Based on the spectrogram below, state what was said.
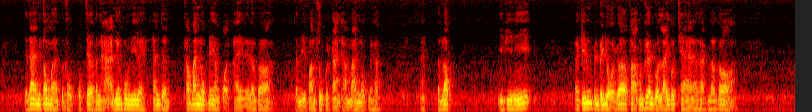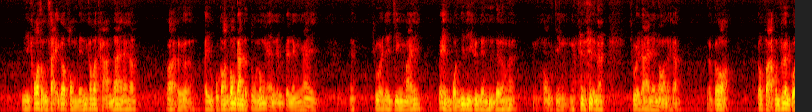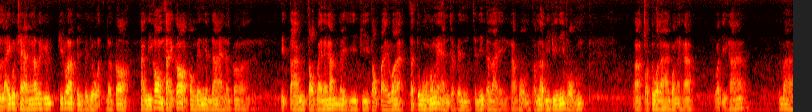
จะได้ไม่ต้องมาประสบพบเจอปัญหาเรื่องพวกนี้เลย ท่านจะ เข้าบ้านนกได้อย่างปลอดภัยเลย แล้วก็จะมีความสุขกับการทำบ้านนกนะครับนะสำหรับ EP นี้ถ้าคิดว่าเป็นประโยชน์ก็ฝากเพื่อนๆกดไลค์กดแชร์นะครับ แล้วก็ มีข้อสงสัยก็คอมเมนต์เข้ามาถามได้นะครับ ว่า เออไออุปกรณ์ป้องกันศัตรูนกแอ่นเนี่ยเป็นยังไงช่วยได้จริงไหมไม่เห็นผลที่ดีขึ้นเดิมเหมือนเดิมฮะของจริงนะช่วยได้แน่นอนนะครับ แล้วก็ ก็ฝากเพื่อนๆกดไลค์กดแชร์นะครับคิดว่าเป็นประโยชน์ แล้วก็หากมีข้อสงสัยก็คอมเมนต์กันได้ แล้วก็ติดตามต่อไปนะครับใน EP ต่อไปว่าศัตรูของน้องแอนจะเป็นชนิดอะไรครับผมสำหรับ EP นี้ผมอขอตัวลาก่อนนะครับ สวัสดีครับบ๊ายบาย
